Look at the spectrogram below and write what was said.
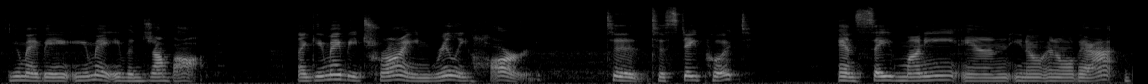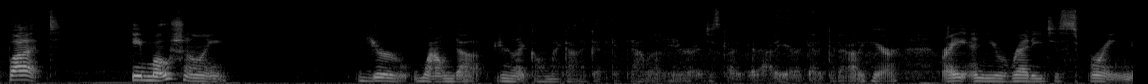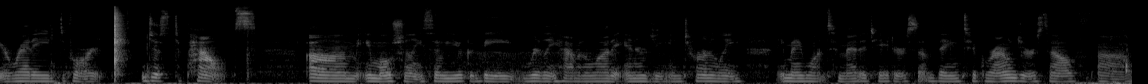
you may be, you may even jump off. Like you may be trying really hard to to stay put and save money and you know and all that, but emotionally you're wound up. You're like, oh my God, I gotta get the hell out of here. I just gotta get out of here. I gotta get out of here. Right? And you're ready to spring. You're ready for it just to pounce um, emotionally. So you could be really having a lot of energy internally. You may want to meditate or something to ground yourself, uh,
